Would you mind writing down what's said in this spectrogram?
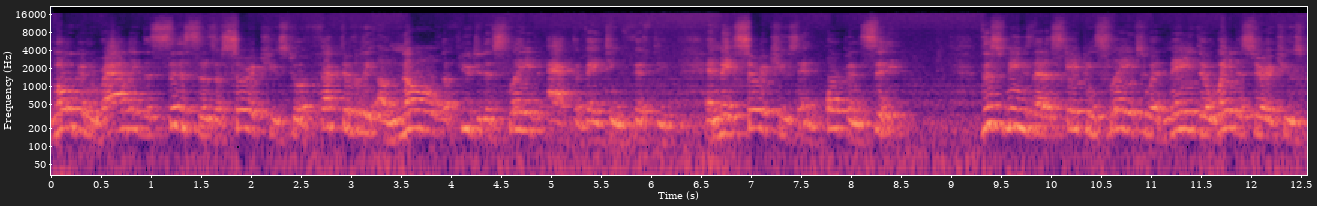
Loguen rallied the citizens of Syracuse to effectively annul the Fugitive Slave Act of 1850 and make Syracuse an open city. This means that escaping slaves who had made their way to Syracuse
